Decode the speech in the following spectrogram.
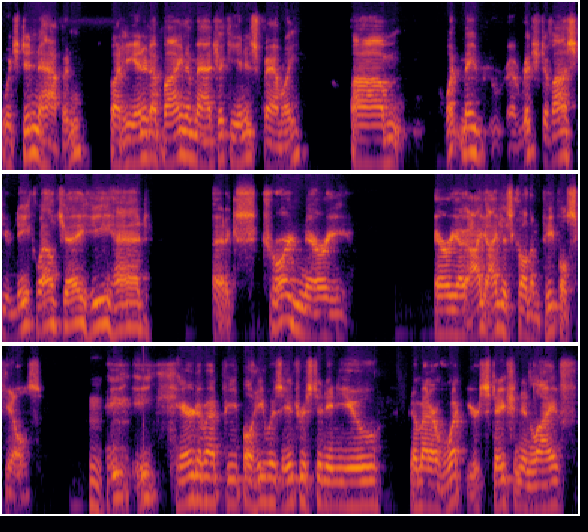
which didn't happen, but he ended up buying the Magic, he and his family. Um, what made Rich DeVos unique? Well, Jay, he had an extraordinary area. I, I just call them people skills. Hmm. He, he cared about people. He was interested in you, no matter what your station in life.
